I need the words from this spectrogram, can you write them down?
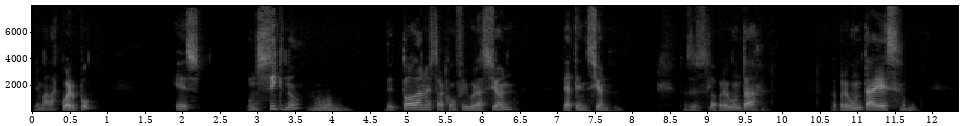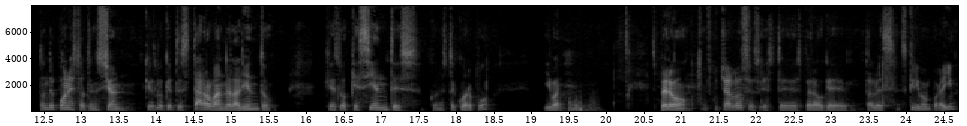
llamada cuerpo, es un signo de toda nuestra configuración de atención. Entonces la pregunta, la pregunta es, ¿dónde pones tu atención? ¿Qué es lo que te está robando el aliento? ¿Qué es lo que sientes con este cuerpo? Y bueno, espero escucharlos, este, espero que tal vez escriban por ahí.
